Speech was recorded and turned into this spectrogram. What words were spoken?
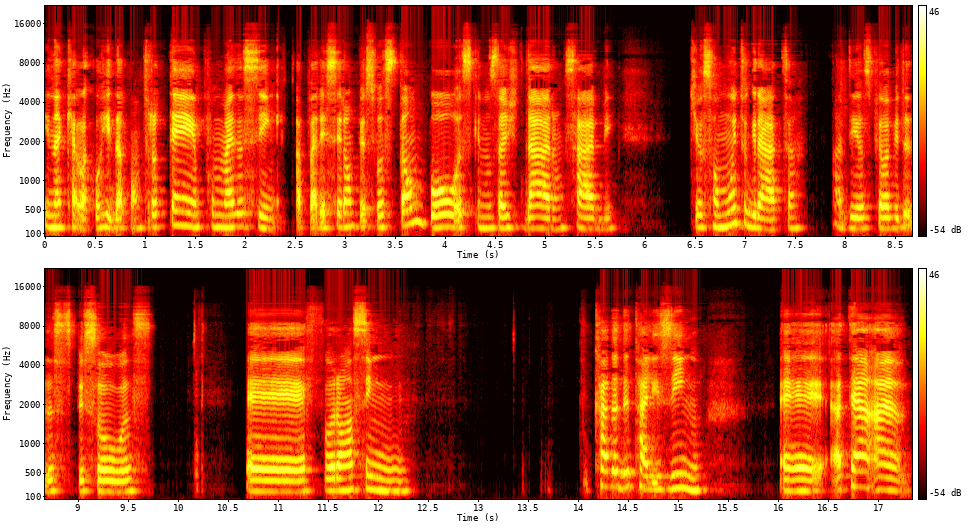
e naquela corrida contra o tempo, mas assim, apareceram pessoas tão boas que nos ajudaram, sabe? Que eu sou muito grata a Deus pela vida dessas pessoas. É, foram assim, cada detalhezinho, é, até a,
